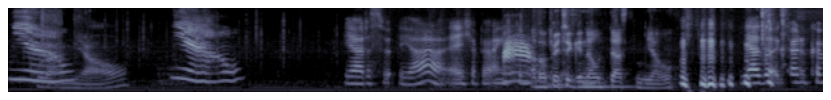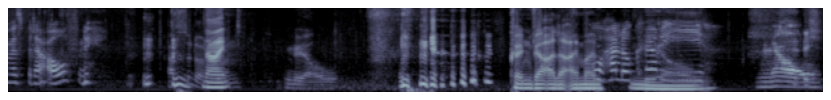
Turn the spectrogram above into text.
Oder ein Miau. Ja, das ja, ey, ich habe ja eigentlich. genug Aber bitte gelesen. genau das, Miau. Ja, also können, können wir es bitte aufnehmen? Hast du doch Nein. schon. Miau. Können wir alle einmal. Oh, hallo Curry. Miau. Ich,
